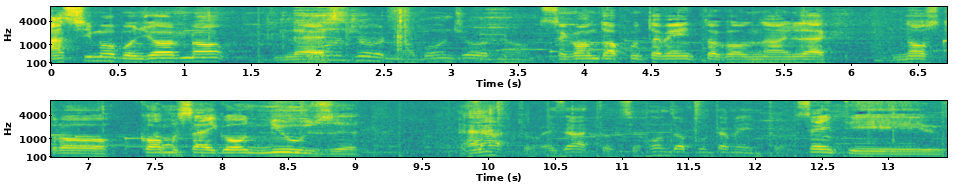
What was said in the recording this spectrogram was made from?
Massimo, buongiorno. Il buongiorno, buongiorno. Secondo appuntamento con il nostro Com Saigon News. Eh? Esatto, esatto, il secondo appuntamento. Senti,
